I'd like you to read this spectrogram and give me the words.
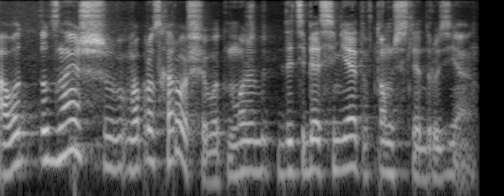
А вот тут, знаешь, вопрос хороший. Вот, может быть, для тебя семья – это в том числе друзья.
